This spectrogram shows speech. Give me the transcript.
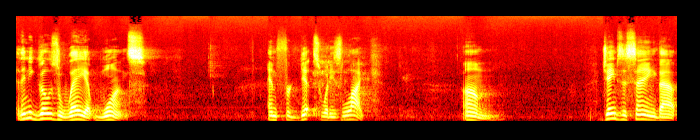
and then he goes away at once and forgets what he's like. Um, James is saying that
